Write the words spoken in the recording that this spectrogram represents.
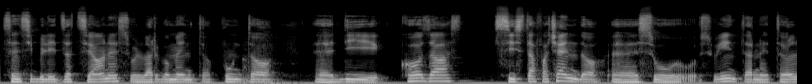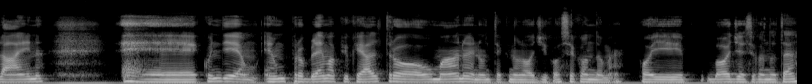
sensibilizzazione sull'argomento appunto eh, di cosa si sta facendo eh, su, su, internet online. E quindi è un, è un, problema più che altro umano e non tecnologico secondo me. Poi Boge secondo te?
